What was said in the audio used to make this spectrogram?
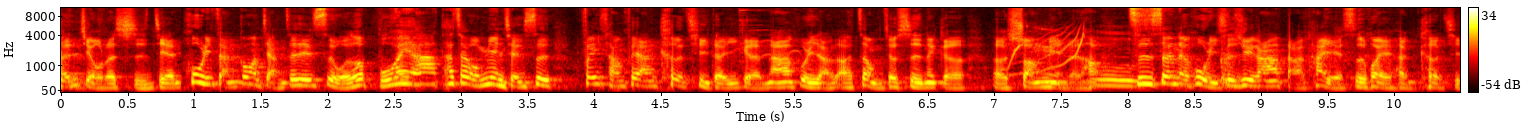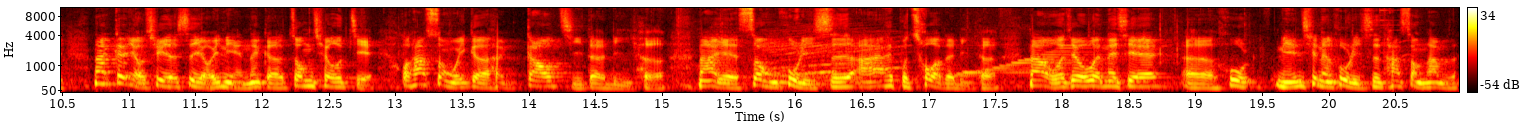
很久的时间。护理长跟我讲这件事，我说不会啊，他在我面前是非常非常客气的一个。那护理长啊，这种就是那个呃双面人哈，资深的护理师去跟他打，他也是会很客气。那更有趣的是，有一年那个中秋节，哦，他送我一个很高级的礼盒，那也送护理师啊还不错的礼盒。那我就问那些呃护年轻的护理师，他送他们，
